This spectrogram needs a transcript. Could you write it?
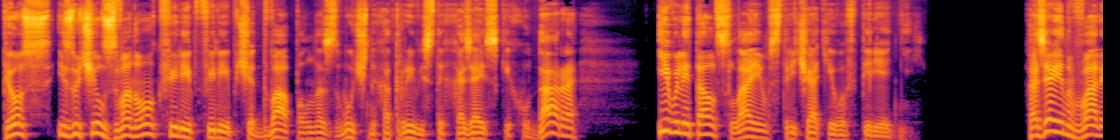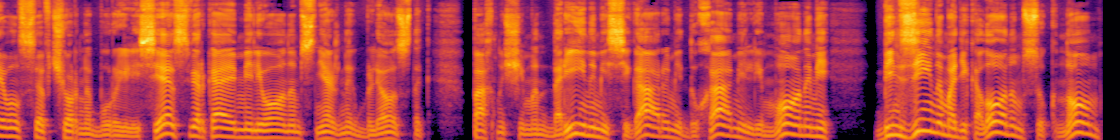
Пес изучил звонок Филипп Филипповича, два полнозвучных отрывистых хозяйских удара, и вылетал с лаем встречать его в передней. Хозяин вваливался в черно-бурой лисе, сверкая миллионом снежных блесток, пахнущий мандаринами, сигарами, духами, лимонами, бензином, одеколоном, сукном,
